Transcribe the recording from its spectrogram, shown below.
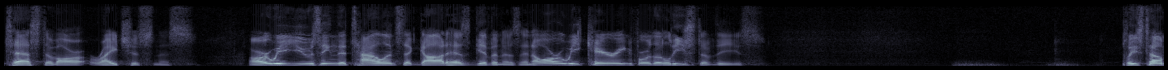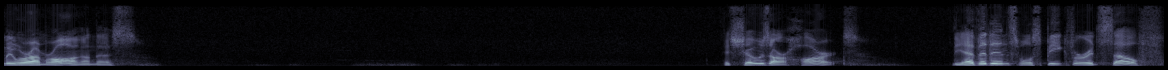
test of our righteousness. Are we using the talents that God has given us? And are we caring for the least of these? Please tell me where I'm wrong on this. It shows our heart. The evidence will speak for itself.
